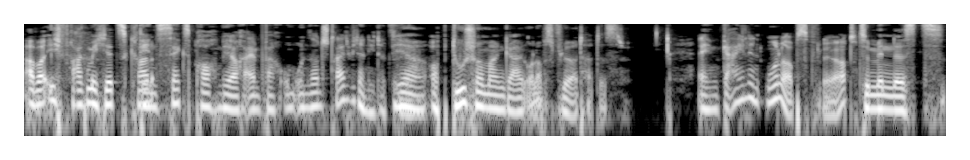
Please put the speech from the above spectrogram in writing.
Aber ich frage mich jetzt gerade, Den Sex brauchen wir auch einfach, um unseren Streit wieder niederzulegen. ja, ob du schon mal einen geilen Urlaubsflirt hattest. Einen geilen Urlaubsflirt. Zumindest,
